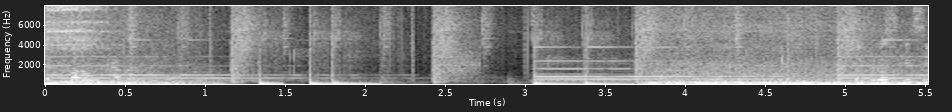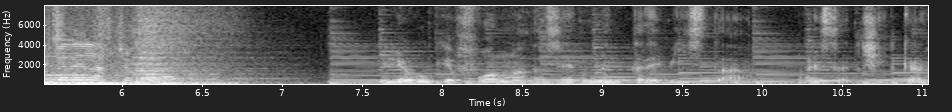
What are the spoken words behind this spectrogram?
Es para un canal. ¿Tú crees que sí me den las chocolates? Y luego qué forma de hacer una entrevista a esa chica.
